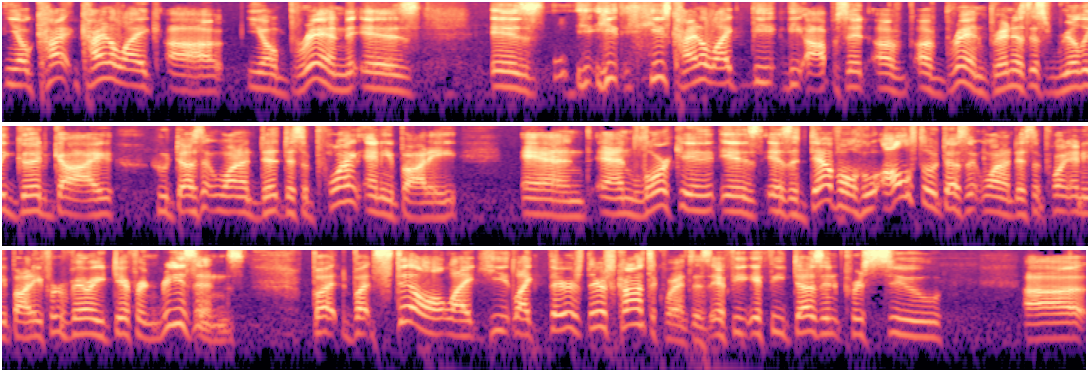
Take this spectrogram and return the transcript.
you know kind kind of like uh you know Bryn is is he he's kind of like the the opposite of of Bryn. Bryn is this really good guy who doesn't want to disappoint anybody and and Lorcan is is a devil who also doesn't want to disappoint anybody for very different reasons. But but still like he like there's there's consequences. If he if he doesn't pursue uh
